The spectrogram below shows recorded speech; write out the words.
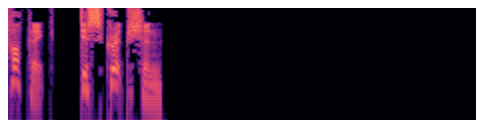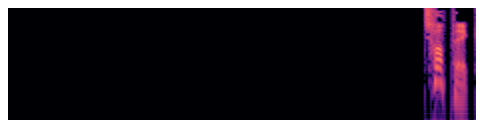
Topic. Description Topic.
